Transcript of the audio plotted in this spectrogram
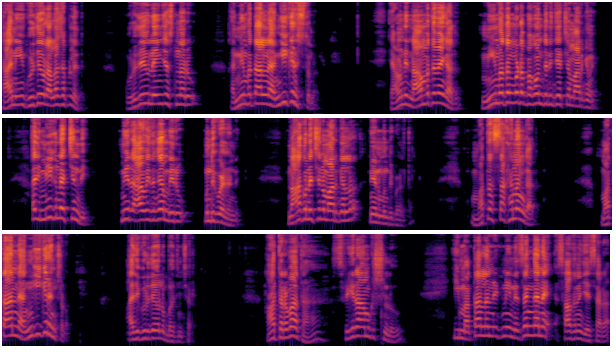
కానీ గురుదేవులు అలా చెప్పలేదు. గురుదేవులు ఏం చేస్తున్నారు? అన్ని మతాలని అంగీకరిస్తున్నారు. ఏమండి నా మతమే కాదు. మీ మతం కూడా భగవంతుని చేర్చే మార్గమే. అది మీకు నచ్చింది. మీరు ఆ విధంగా మీరు ముందుకు వెళ్ళండి. నాకు నచ్చిన మార్గంలో నేను ముందుకు వెళ్తాను. మత సహనం కాదు. మతాన్ని అంగీకరించడం. అది గురుదేవులు బోధించారు. ఆ తర్వాత శ్రీరామకృష్ణులు ఈ మతాలన్నింటినీ నిజంగానే సాధన చేశారా?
